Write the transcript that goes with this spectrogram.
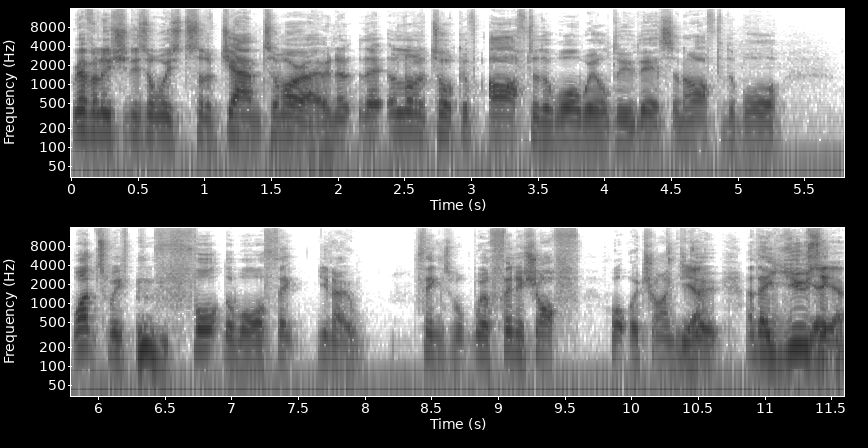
revolution is always sort of jammed tomorrow, and uh, a, a lot of talk of after the war we'll do this, and after the war, once we've fought the war, think you know things will, we'll finish off what we're trying to Yeah. do, and they're using yeah.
